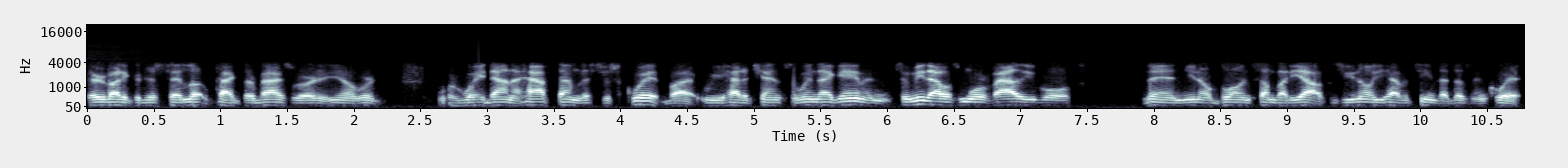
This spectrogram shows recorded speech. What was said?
everybody could just say, "Look, pack their bags. We're you know we're we're way down at halftime. Let's just quit." But we had a chance to win that game, and to me, that was more valuable than you know blowing somebody out because you know you have a team that doesn't quit.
